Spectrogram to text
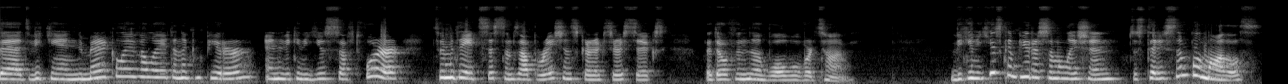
that we can numerically evaluate on a computer and we can use software to imitate systems operations characteristics that often evolve over time. We can use computer simulation to study simple models,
